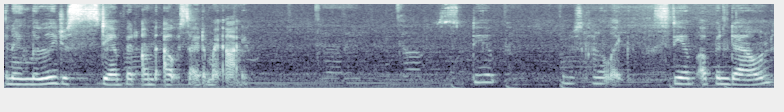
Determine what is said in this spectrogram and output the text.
And I literally just stamp it on the outside of my eye. Stamp, and just kind of like stamp up and down.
